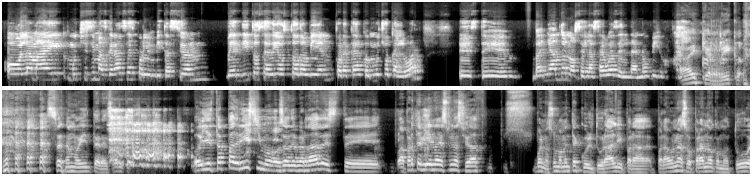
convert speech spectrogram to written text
Hola, Mike. Muchísimas gracias por la invitación. Bendito sea Dios, todo bien por acá con mucho calor. Este, bañándonos en las aguas del Danubio. Ay, qué rico. Suena muy interesante. Oye, está padrísimo. O sea, de verdad, este, aparte Viena es una ciudad, bueno, sumamente cultural y para, para una soprano como tú,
